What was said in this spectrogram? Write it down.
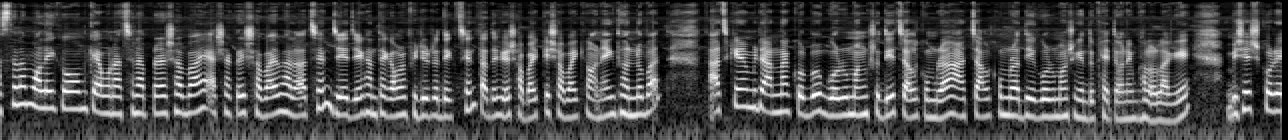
আসসালামু আলাইকুম, কেমন আছেন আপনারা সবাই? আশা করি সবাই ভালো আছেন। যে যেখান থেকে আমার ভিডিওটা দেখছেন, তাদেরকে সবাইকে সবাইকে অনেক ধন্যবাদ। আজকে আমি রান্না করব গরুর মাংস দিয়ে চাল কুমড়া। আর চাল কুমড়া দিয়ে গরুর মাংস কিন্তু খাইতে অনেক ভালো লাগে। বিশেষ করে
